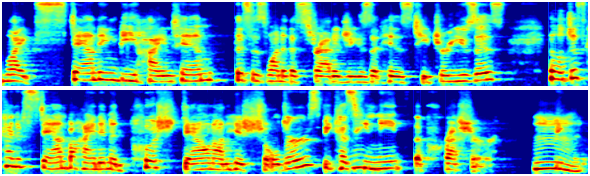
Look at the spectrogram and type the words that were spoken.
like standing behind him, this is one of the strategies that his teacher uses. He'll just kind of stand behind him and push down on his shoulders because he mm. needs the pressure. Mm.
